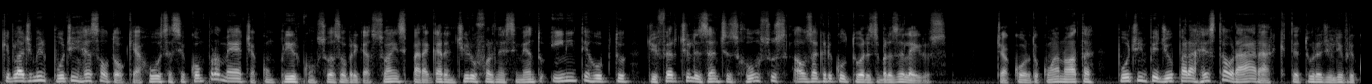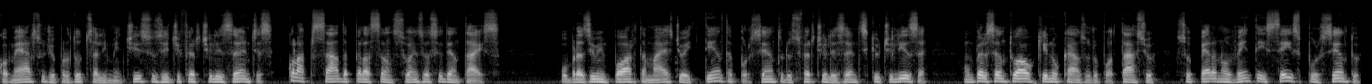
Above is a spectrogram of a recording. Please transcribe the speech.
que Vladimir Putin ressaltou que a Rússia se compromete a cumprir com suas obrigações para garantir o fornecimento ininterrupto de fertilizantes russos aos agricultores brasileiros. De acordo com a nota, Putin pediu para restaurar a arquitetura de livre comércio de produtos alimentícios e de fertilizantes, colapsada pelas sanções ocidentais. O Brasil importa mais de 80% dos fertilizantes que utiliza, um percentual que, no caso do potássio, supera 96%,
